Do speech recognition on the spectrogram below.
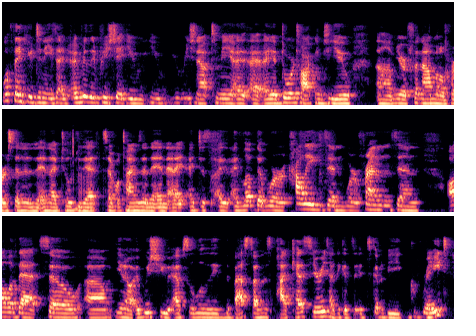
well, thank you, Denise. I, I really appreciate you, you you reaching out to me. I, I, adore talking to you. Um, you're a phenomenal person, and, and, I've told you that several times. And, and I, just I, I, love that we're colleagues and we're friends and all of that. So um, you know, I wish you absolutely the best on this podcast series. I think it's it's going to be great.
